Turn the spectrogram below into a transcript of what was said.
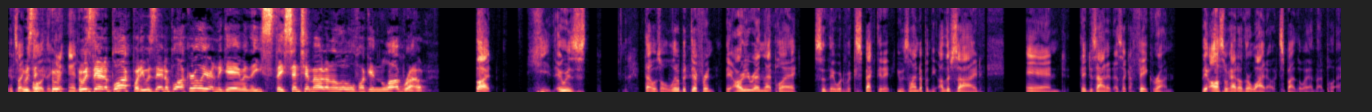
It's like, Who was, oh, the- they're who, hand who was there to block, but he was there to block earlier in the game, and he they sent him out on a little fucking lob route. but he it was that was a little bit different. They already ran that play, so they would have expected it. He was lined up on the other side, and they designed it as like a fake run. They also had other wideouts, by the way, on that play.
